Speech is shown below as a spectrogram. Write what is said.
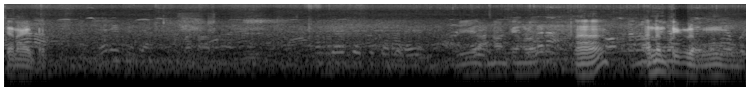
ಚೆನ್ನಾಗೈತೆ ಈಗ ಹನ್ನೊಂದು ತಿಂಗಳು ಹಾಂ, ಹನ್ನೊಂದು ತಿಂಗಳು. ಹ್ಞೂ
